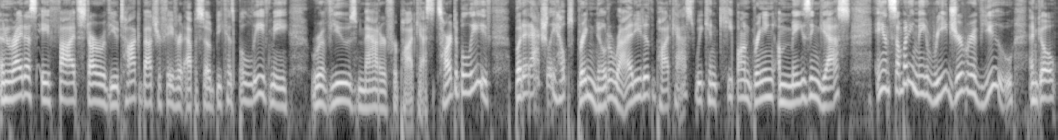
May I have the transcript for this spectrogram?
and write us a five star review. Talk about your favorite episode because believe me, reviews matter for podcasts. It's hard to believe, but it actually helps bring notoriety to the podcast. We can keep on bringing amazing guests, and somebody may read your review and go,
